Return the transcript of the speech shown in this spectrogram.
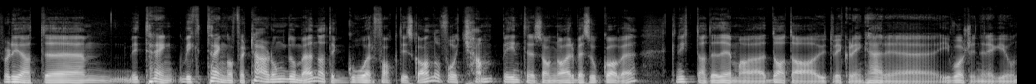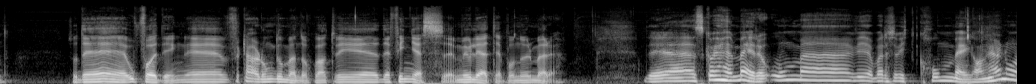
Fordi at uh, vi, treng, vi, trenger å fortelle ungdommen at det går faktisk an å få kjempeinteressante arbeidsoppgaver knytta til det med datautvikling her uh, i vår sin region. Så det er oppfordring. Fortell ungdommen dere at vi, det finnes muligheter på Nordmøre. Det skal vi høre mer om. Eh, vi er bare så vidt kommet i gang her nå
